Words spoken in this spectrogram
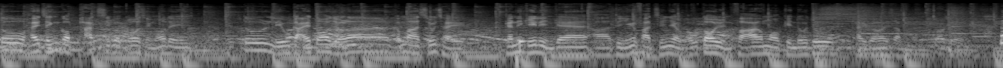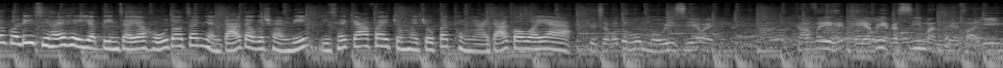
都喺整個拍攝嘅過程，我哋都了解多咗啦。咁啊，小齊近呢幾年嘅啊電影發展又好多元化，咁我見到都係佢開心。多謝。不過呢次喺戲入邊就有好多真人打鬥嘅場面，而且家輝仲係做不停挨打嗰位啊！其實我都好唔好意思，因為家輝戲入邊有個斯文嘅法醫，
